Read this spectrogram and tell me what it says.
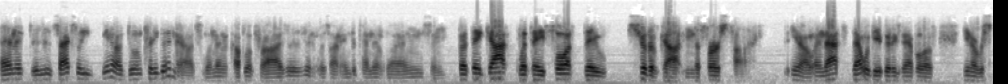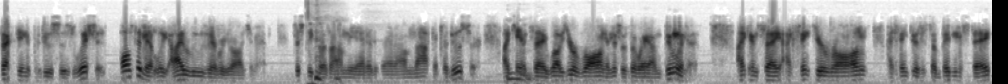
and it, it's actually you know doing pretty good now. It's winning a couple of prizes, and it was on Independent Lens, and but they got what they thought they should have gotten the first time. You know, and that that would be a good example of you know respecting the producer's wishes. Ultimately, I lose every argument just because I'm the editor and I'm not the producer. I can't mm-hmm. say, well, you're wrong and this is the way I'm doing it. I can say, I think you're wrong. I think this is a big mistake.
